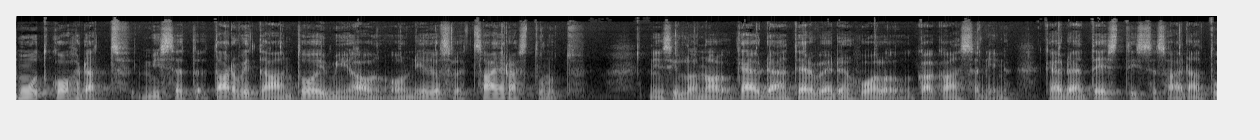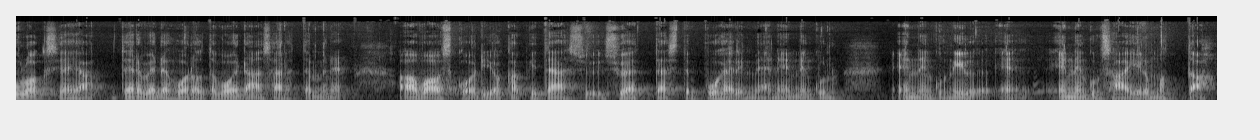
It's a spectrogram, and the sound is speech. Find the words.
muut kohdat, missä tarvitaan toimia, on, on jos olet sairastunut, niin silloin käydään terveydenhuollon kanssa, niin käydään testissä, saadaan tuloksia ja terveydenhuollolta voidaan saada tämmöinen avauskoodi, joka pitää sy- syöttää sitten puhelimeen ennen kuin, ennen kuin, il, ennen kuin saa ilmoittaa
